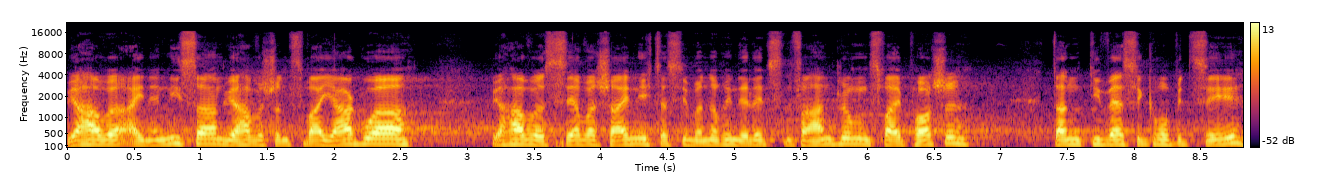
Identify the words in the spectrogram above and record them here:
Wir haben einen Nissan, wir haben schon zwei Jaguar, wir haben sehr wahrscheinlich, das sind wir noch in den letzten Verhandlungen, zwei Porsche, dann diverse Gruppe C,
